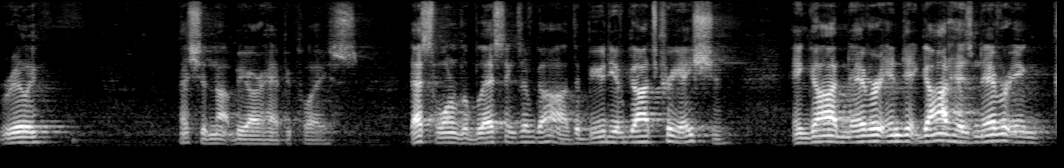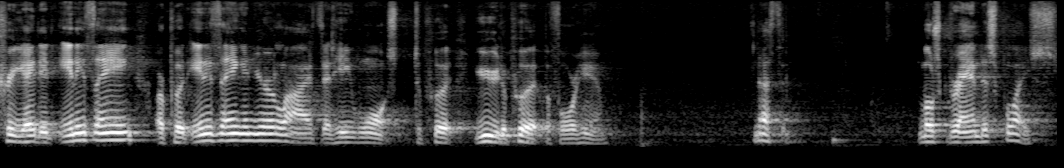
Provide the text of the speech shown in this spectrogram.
Really? That should not be our happy place. That's one of the blessings of God, the beauty of God's creation. And God never God has never created anything or put anything in your life that He wants to put you to put before Him. Nothing. Most grandest place.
